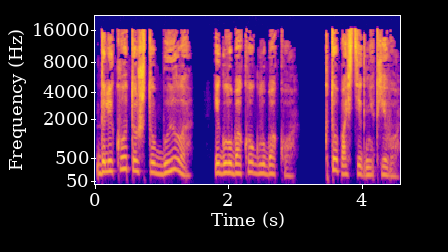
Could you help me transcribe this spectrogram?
Далеко то, что было, и глубоко-глубоко. Кто постигнет его?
